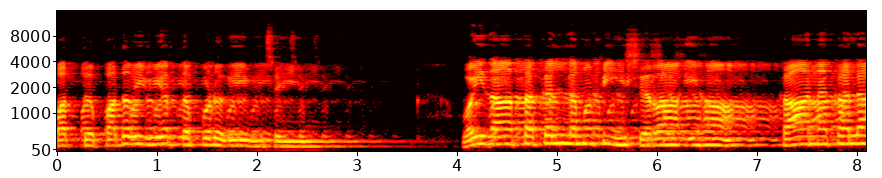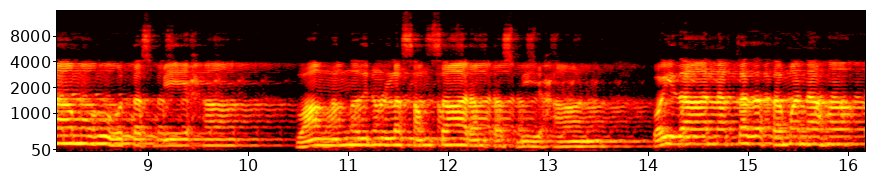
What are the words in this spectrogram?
പത്ത് പദവി ഉയർത്തപ്പെടുകയും ചെയ്യും. വൈദാ തകല്ലമ കാന കലാമുഹു തസ്ബീഹ. വാങ്ങുന്നതിനുള്ള സംസാരം തസ്ബീഹാണ്. വൈദാ നഖദ സമനഹ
